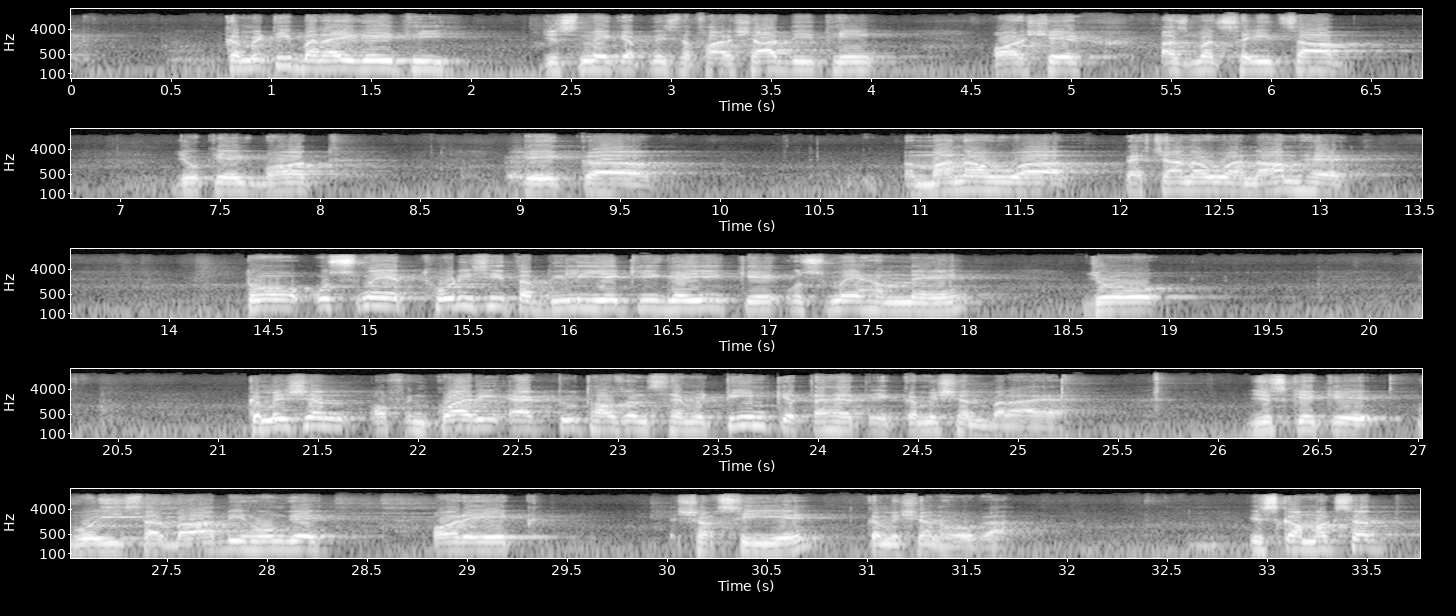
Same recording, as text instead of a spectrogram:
कमेटी बनाई गई थी, जिसमें कि अपनी सिफारशात दी थी, और शेख अजमत सईद साहब जो कि एक बहुत एक आ, माना हुआ पहचाना हुआ नाम है। तो उसमें थोड़ी सी तब्दीली ये की गई कि उसमें हमने जो कमीशन ऑफ़ इंक्वायरी एक्ट 2017 के तहत एक कमीशन बनाया है जिसके कि वही सरबराह भी होंगे और एक शख्सी ये कमीशन होगा। इसका मकसद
